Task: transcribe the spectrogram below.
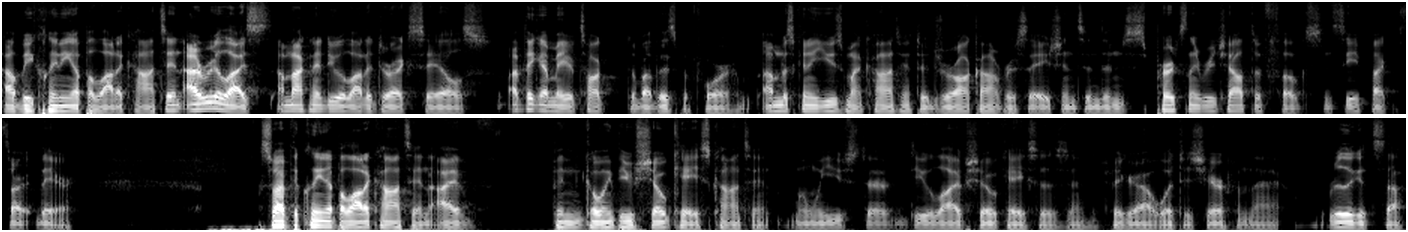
I'll be cleaning up a lot of content. I realize I'm not going to do a lot of direct sales. I think I may have talked about this before. I'm just going to use my content to draw conversations and then just personally reach out to folks and see if I can start there. So I have to clean up a lot of content. I've been going through showcase content when we used to do live showcases and figure out what to share from that. Really good stuff.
